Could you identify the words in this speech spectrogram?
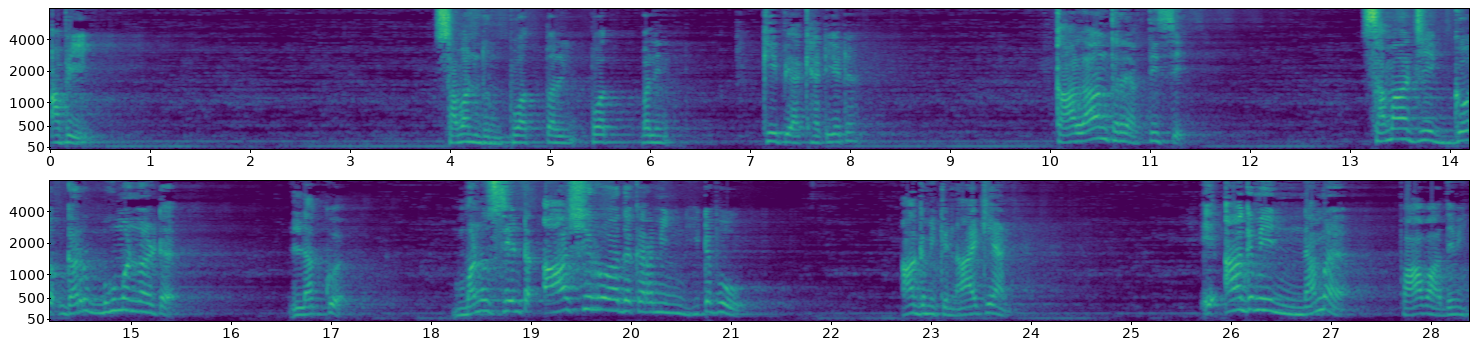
අපි සවන් දුන් පුවත් වලින් පුවත් වලින් කීපයක් හැටියට කාලාන්තරයක් තිස්සේ සමාජයේ ගරු බුහුමන් වලට ලක්ව මිනිස්යන්ට ආශිර්වාද කරමින් හිටපු ආගමික නායකයන් ඒ ආගමේ නම පාවා දෙමින්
